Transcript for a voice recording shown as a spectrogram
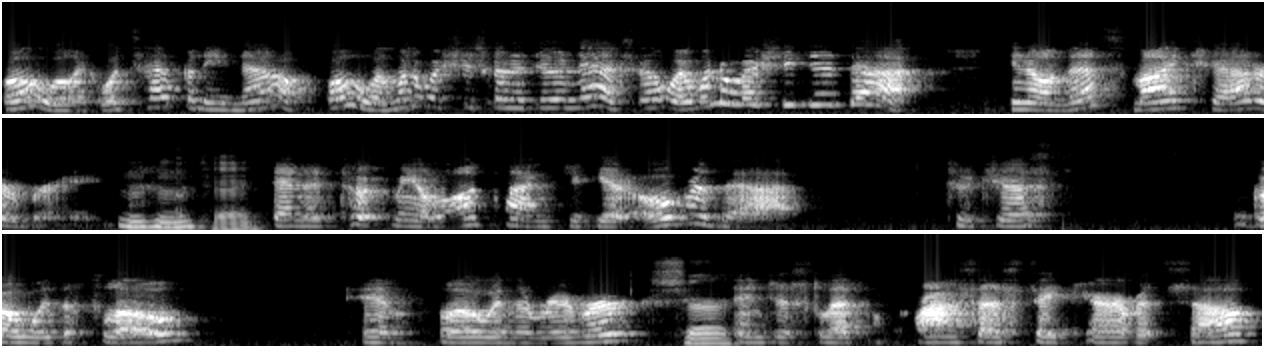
Oh, like what's happening now? Oh, I wonder what she's going to do next. Oh, I wonder why she did that. You know, that's my chatter brain. Mm-hmm. Okay. And it took me a long time to get over that, to just go with the flow and flow in the river Sure. and just let the process take care of itself.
